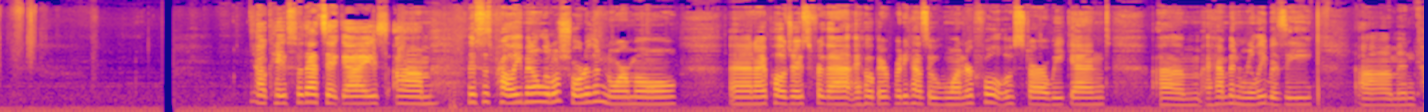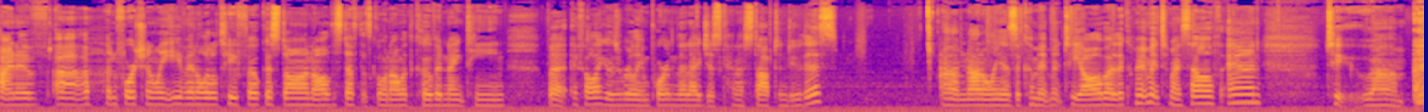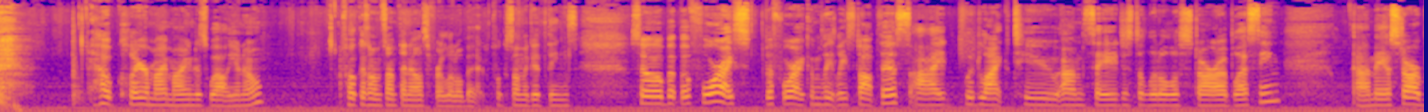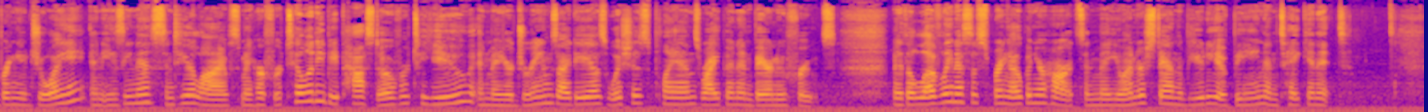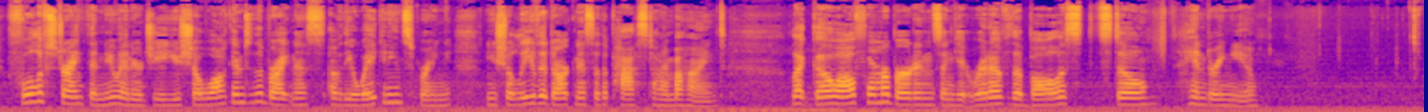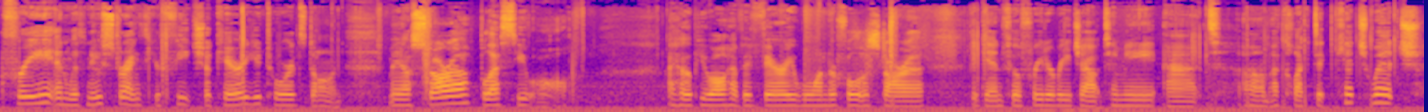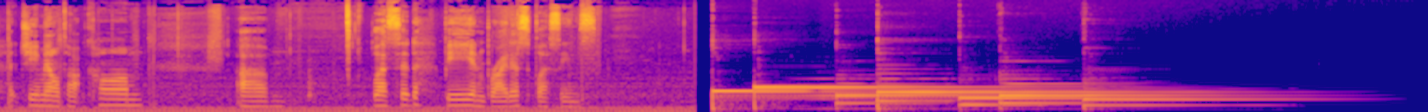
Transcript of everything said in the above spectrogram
Okay, so that's it, guys. Um, this has probably been a little shorter than normal, and I apologize for that. I hope everybody has a wonderful Ostara weekend. Um, I have been really busy um, and kind of, uh, unfortunately, even a little too focused on all the stuff that's going on with COVID 19. But I felt like it was really important that I just kind of stopped and do this. Um, not only as a commitment to y'all, but a commitment to myself and to um, help clear my mind as well, you know? Focus on something else for a little bit focus on the good things so but before i before i completely stop this i would like to um, say just a little Ostara blessing uh, may Ostara bring you joy and easiness into your lives. May her fertility be passed over to you, and may your dreams, ideas, wishes, plans ripen and bear new fruits. May the loveliness of spring open your hearts, and may you understand the beauty of being and take in it. Full of strength and new energy, you shall walk into the brightness of the awakening spring, you shall leave the darkness of the past time behind. Let go all former burdens and get rid of the ballast still hindering you. Free and with new strength, your feet shall carry you towards dawn. May Ostara bless you all. I hope you all have a very wonderful Ostara. Again, feel free to reach out to me at um, eclectickitchwitch at gmail.com. Um, blessed be and brightest blessings.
